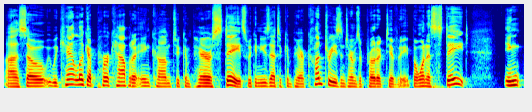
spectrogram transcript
Uh, so we can't look at per capita income to compare states. We can use that to compare countries in terms of productivity. But when a state in,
